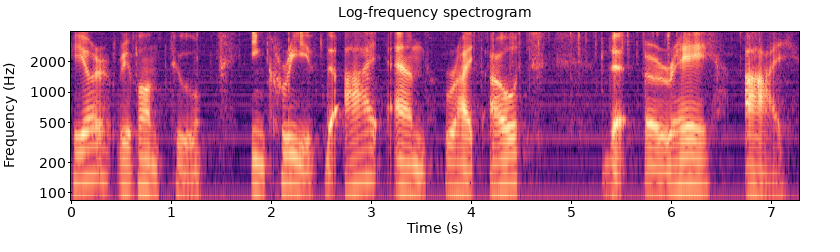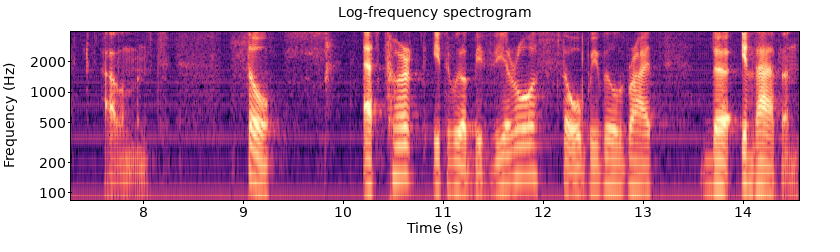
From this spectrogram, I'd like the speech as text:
here we want to increase the i and write out the array i element. So at first it will be 0 so we will write the 11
